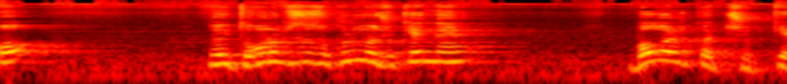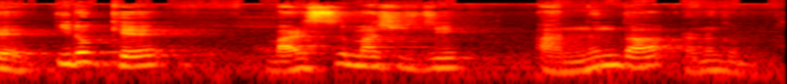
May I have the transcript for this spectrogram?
어? 너희 돈 없어서 굶어 죽겠네? 먹을 것 줄게. 이렇게 말씀하시지 않는다라는 겁니다.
